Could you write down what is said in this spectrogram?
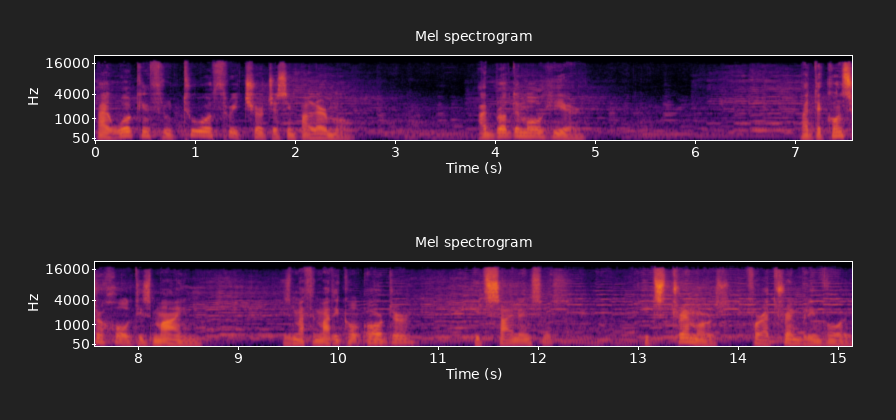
by walking through two or three churches in Palermo. I brought them all here. But the concert hall is mine, its mathematical order, its silences, its tremors for a trembling voice.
